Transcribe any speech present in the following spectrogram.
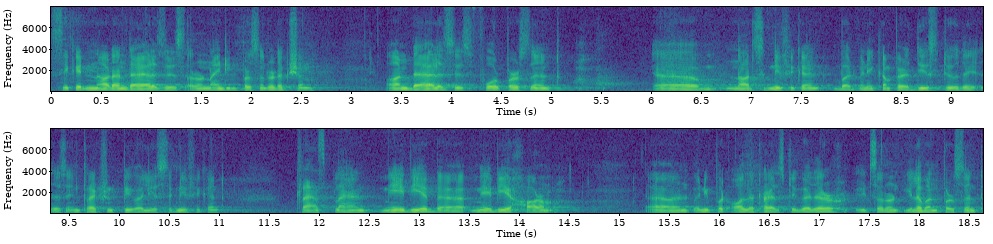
CKD not on dialysis, around 19% reduction. On dialysis, 4%, um, not significant, but when you compare these two, the, this interaction p-value is significant. Transplant may be a, uh, may be a harm, and when you put all the trials together, it's around 11%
